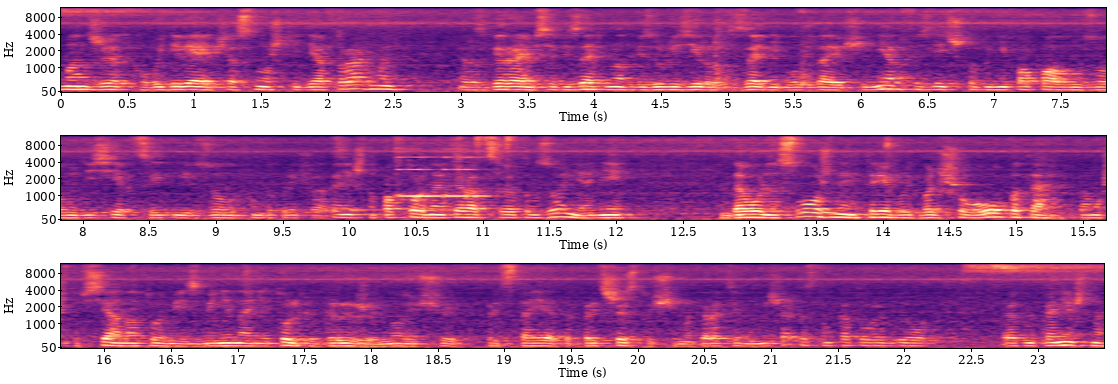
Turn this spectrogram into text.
манжетку, выделяем сейчас ножки диафрагмы, разбираемся, обязательно надо визуализировать задний блуждающий нерв здесь, чтобы не попал в зону диссекции и в зону фундопликации. Конечно, повторные операции в этом зоне, они довольно сложные, требуют большого опыта, потому что вся анатомия изменена не только грыжей, но еще и предстоят предшествующим оперативным вмешательством, которое было Поэтому, конечно,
